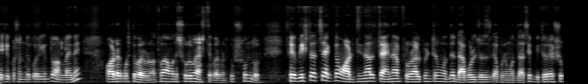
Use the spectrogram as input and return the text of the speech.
দেখে পছন্দ করে কিন্তু অনলাইনে অর্ডার করতে পারবেন অথবা আমাদের শোরুমে আসতে পারবেন। খুব সুন্দর। ফেব্রিক্সটা হচ্ছে একদম অরিজিনাল চায়না ফ্লোরাল প্রিন্টের মধ্যে ডাবল জোজের কাপড়ের মধ্যে আছে। ভিতরে খুব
